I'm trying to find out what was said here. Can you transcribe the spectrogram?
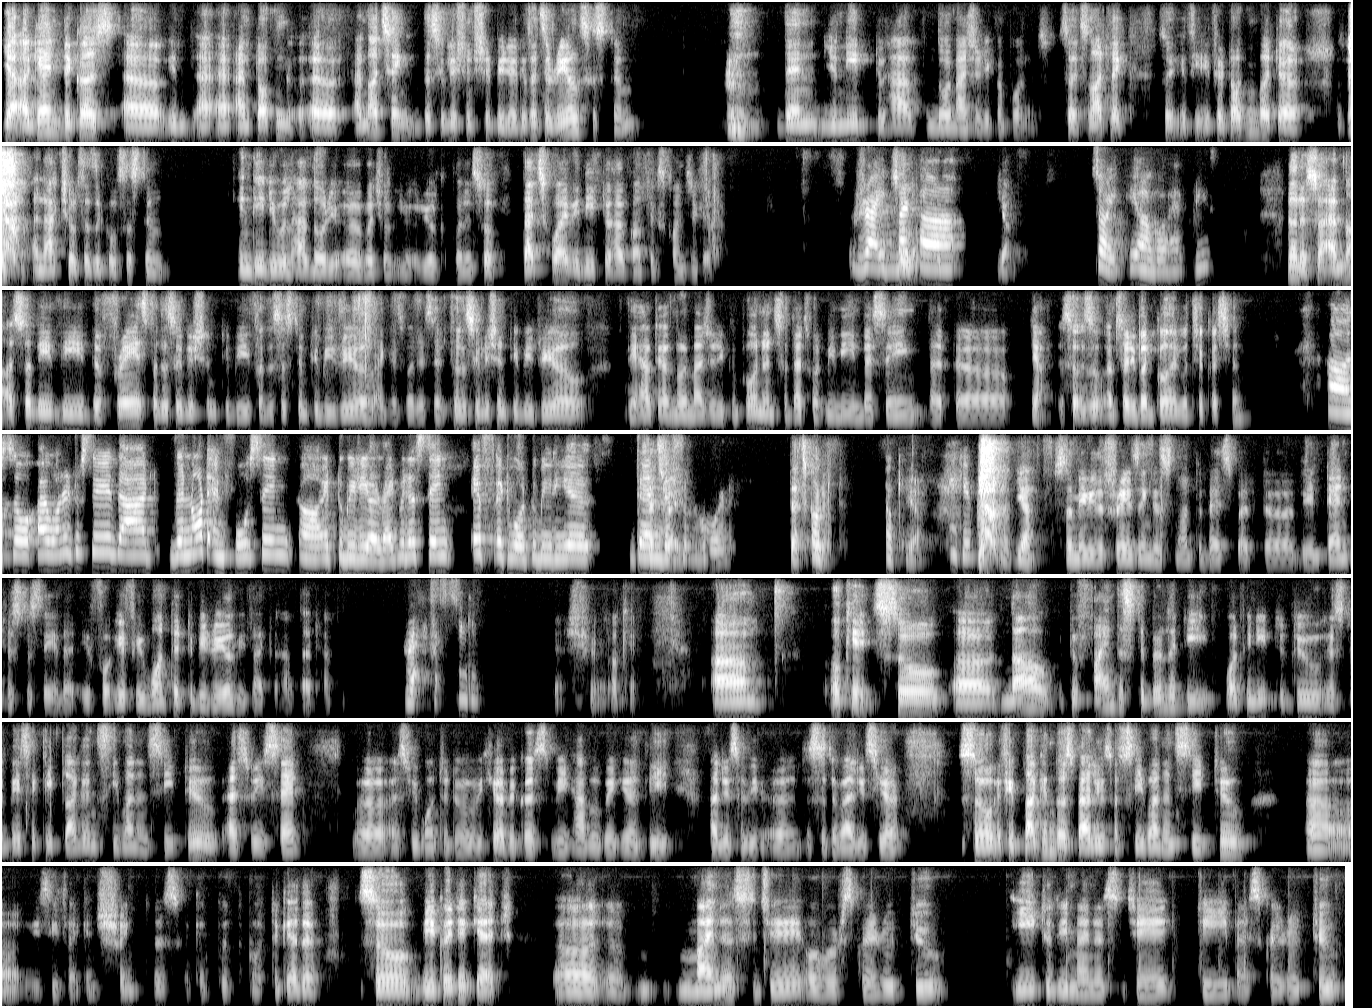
Yeah, again, because uh, in, I, I'm talking, uh, I'm not saying the solution should be real. If it's a real system, then you need to have no imaginary components. So it's not like, so if, you, if you're talking about a, an actual physical system, indeed you will have no re, uh, virtual real components. So that's why we need to have complex conjugate. Right, So- but uh, yeah. Sorry, yeah, go ahead, please. No, no. So I'm not. So the the the phrase for the solution to be for the system to be real, I guess what I said. For the solution to be real, they have to have no imaginary components. So that's what we mean by saying that. Uh, yeah. So, so I'm sorry, but go ahead. What's your question? Uh, so I wanted to say that we're not enforcing uh, it to be real, right? We're just saying if it were to be real, then That's this right. should hold. That's correct. Okay. Yeah. Thank you. yeah. So maybe the phrasing is not the best, but uh, the intent is to say that if if we want it to be real, we'd like to have that happen. Right, right. Thank you. Yeah, sure. Okay. Um, okay, so uh, now to find the stability, what we need to do is to basically plug in C1 and C2, as we said, uh, as we want to do over here, because we have over here the values of, uh, this is the values here. So if you plug in those values of C1 and C2, uh, let me see if I can shrink this, I can put both together. So we're going to get uh, uh, minus j over square root 2 e to the minus j t by square root 2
